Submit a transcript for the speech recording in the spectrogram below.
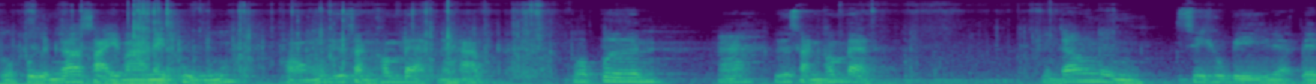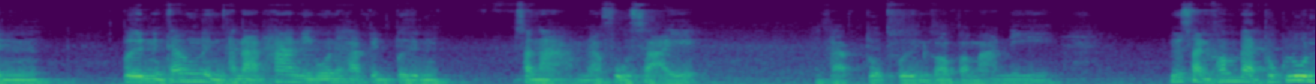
ตัวปืนก็ใส่มาในถุงของวิวสันคอมแบทนะครับ ตัวปืนนะวิวสันคอมแบท191 CQB เนี่ยเป็นปืน191ขนาด 5 นิ้วนะครับ เป็นปืน สนามนะฟูลไซส์นะครับตัวปืนก็ประมาณนี้วิสันคอมแบททุกรุ่น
